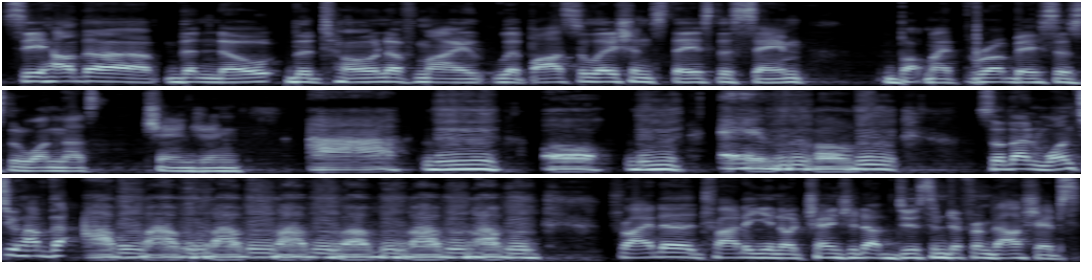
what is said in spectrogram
See how the the note, the tone of my lip oscillation stays the same, but my throat bass is the one that's changing. So then once you have the try to try to you know change it up, do some different vowel shapes.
